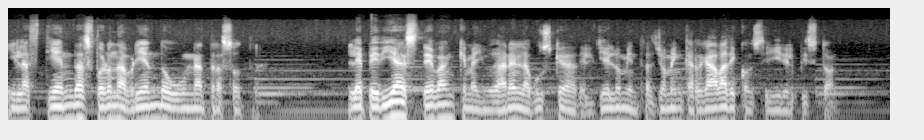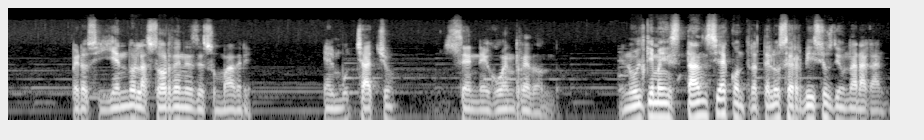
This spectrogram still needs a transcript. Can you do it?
y las tiendas fueron abriendo una tras otra. Le pedí a Esteban que me ayudara en la búsqueda del hielo mientras yo me encargaba de conseguir el pistón. Pero siguiendo las órdenes de su madre, el muchacho se negó en redondo. En última instancia contraté los servicios de un aragán,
